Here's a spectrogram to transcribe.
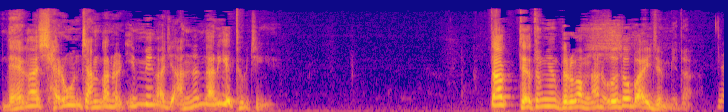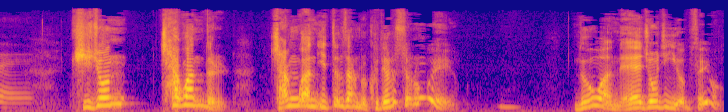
내가 새로운 장관을 임명하지 않는다는 게 특징이에요. 딱 대통령 들어가면 나는 어드바이저입니다. 네. 기존 차관들, 장관 있던 사람을 그대로 쓰는 거예요. 너와 내 조직이 없어요.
